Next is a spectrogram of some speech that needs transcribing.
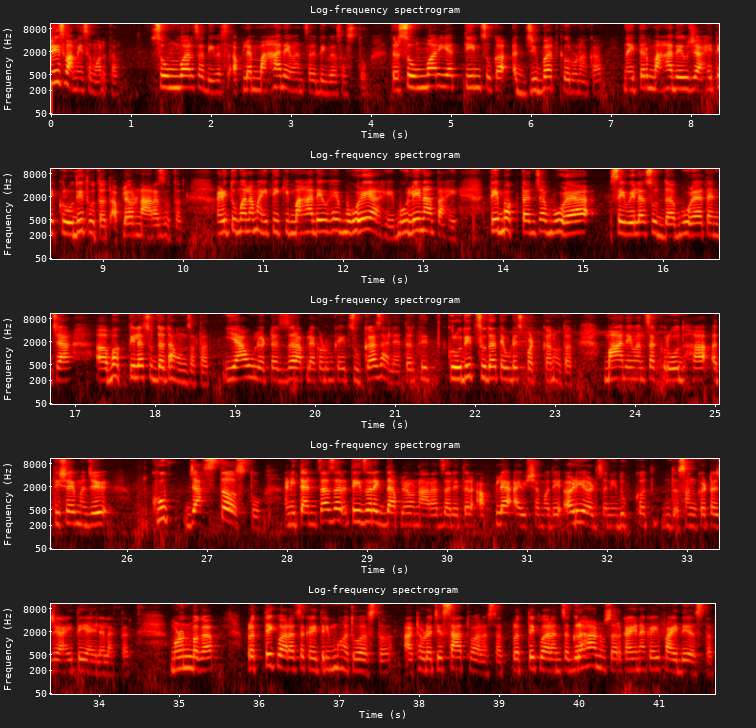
श्री स्वामी समर्थ. सोमवारचा दिवस आपल्या महादेवांचा दिवस असतो. तर सोमवार या तीन चुका अजिबात करू नका. नाहीतर महादेव जे आहे ते क्रोधित होतात आपल्यावर नाराज होतात. आणि तुम्हाला माहिती आहे की महादेव हे भोळे आहे भोलेनाथ आहे. ते भक्तांच्या भोळ्या सेवेला सुद्धा भोळ्या त्यांच्या भक्तीला सुद्धा धावून जातात. या उलटच जर आपल्याकडून काही चुका झाल्या तर ते क्रोधित सुद्धा तेवढेच पटकन होतात. महादेवांचा क्रोध हा अतिशय म्हणजे खूप जास्त असतो. आणि त्यांचा जर ते जर एकदा आपल्याला नाराज झाले तर आपल्या आयुष्यामध्ये अडीअडचणी दुःख द- संकट जे आहे ते यायला लागतात. म्हणून बघा प्रत्येक वाराचं काहीतरी महत्त्व असतं. आठवड्याचे सात वार असतात. प्रत्येक वारांचं ग्रहानुसार काही ना काही फायदे असतात.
